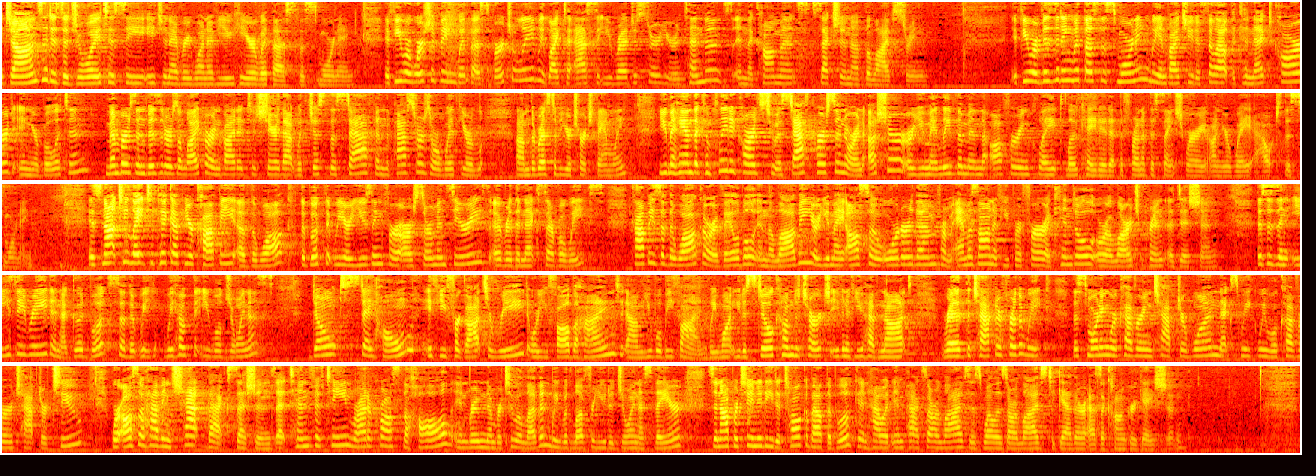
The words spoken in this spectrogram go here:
St. John's, it is a joy to see each and every one of you here with us this morning. If you are worshiping with us virtually, we'd like to ask that you register your attendance in the comments section of the live stream. If you are visiting with us this morning, we invite you to fill out the Connect card in your bulletin. Members and visitors alike are invited to share that with just the staff and the pastors or with your, um, the rest of your church family. You may hand the completed cards to a staff person or an usher, or you may leave them in the offering plate located at the front of the sanctuary on your way out this morning. It's not too late to pick up your copy of The Walk, the book that we are using for our sermon series over the next several weeks. Copies of the walk are available in the lobby, or you may also order them from Amazon if you prefer a Kindle or a large print edition. This is an easy read and a good book, so that we, we hope that you will join us. Don't stay home if you forgot to read or you fall behind. Um, you will be fine. We want you to still come to church, even if you have not read the chapter for the week. This morning we're covering chapter one. Next week we will cover chapter two. We're also having chat back sessions at 10:15 right across the hall in room number 211. We would love for you to join us there. It's an opportunity to talk about the book and how it impacts our lives as well as our lives together as a congregation.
